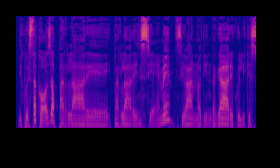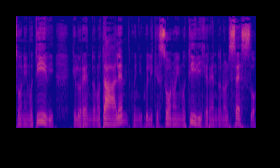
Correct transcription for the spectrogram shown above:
di questa cosa parlare, parlare, insieme, si vanno ad indagare quelli che sono i motivi che lo rendono tale, quindi quelli che sono i motivi che rendono il sesso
